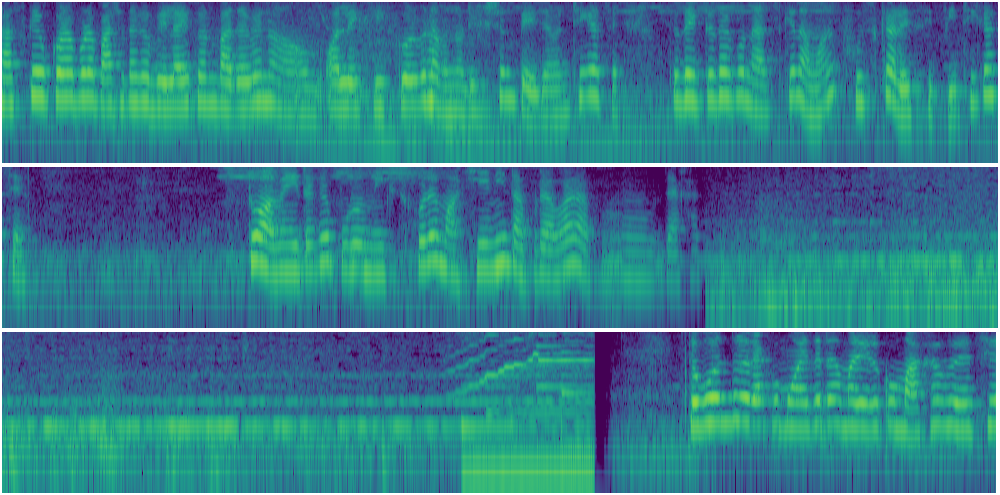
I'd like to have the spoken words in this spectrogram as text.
সাবস্ক্রাইব করার পরে পাশে থাকা বেল আইকন বাজাবেন। অলে ক্লিক করবেন আমার নোটিফিকেশান পেয়ে যাবেন। ঠিক আছে? তো দেখতে থাকুন আজকের আমার ফুচকা রেসিপি। ঠিক আছে? তো আমি এটাকে পুরো মিক্স করে মাখিয়ে নিই, তারপরে আবার দেখাচ্ছি। তো বন্ধুরা, দেখো ময়দাটা আমার এরকম মাখা হয়েছে।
